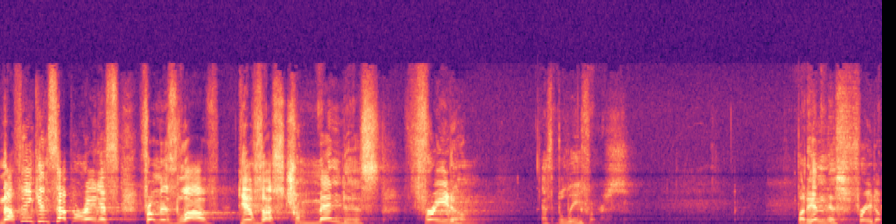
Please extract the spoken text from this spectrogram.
nothing can separate us from His love gives us tremendous freedom as believers. But in this freedom,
